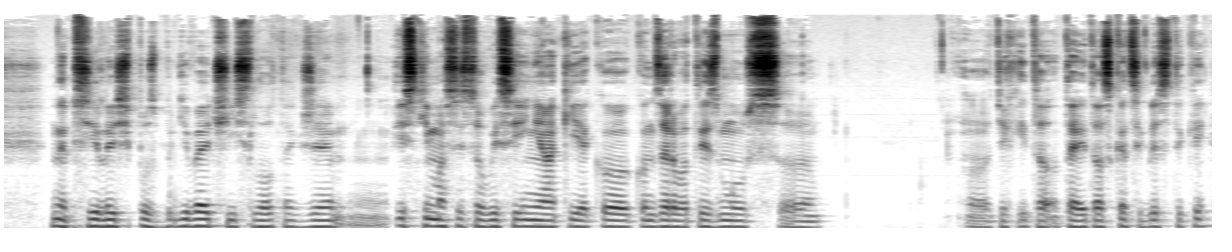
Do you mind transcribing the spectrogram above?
nepříliš pozbudivé číslo, takže i s tím asi souvisí nějaký jako konzervatismus eh, eh, těch ital, té italské cyklistiky.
